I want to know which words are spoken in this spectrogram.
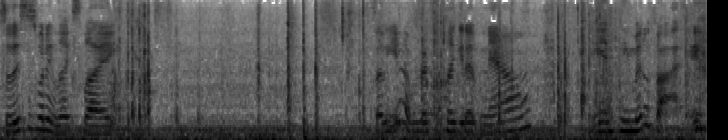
So this is what it looks like. So yeah, we're about to plug it up now and humidify.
